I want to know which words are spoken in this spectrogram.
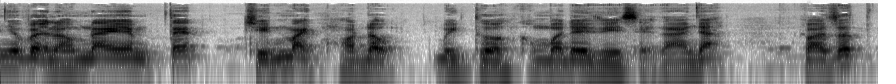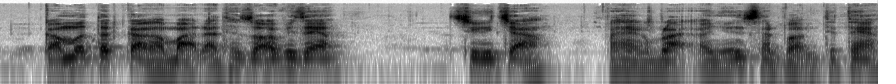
Như vậy là hôm nay em test chín mạch hoạt động bình thường, không vấn đề gì xảy ra nhé. Và rất cảm ơn tất cả các bạn đã theo dõi video. Xin chào và hẹn gặp lại ở những sản phẩm tiếp theo.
